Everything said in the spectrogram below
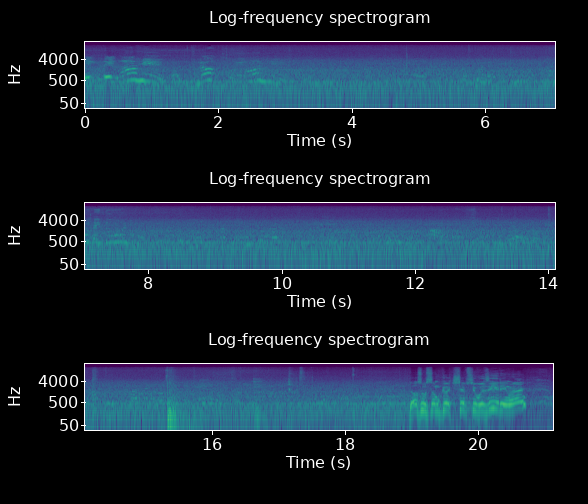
They, they on him. Look, they on him. Look what they doing. Those were some good chips you was eating, right?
